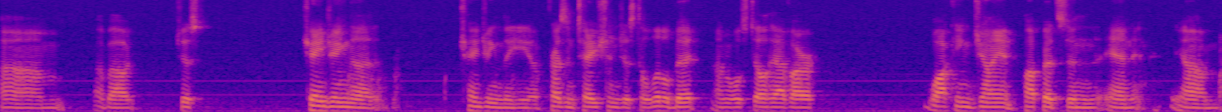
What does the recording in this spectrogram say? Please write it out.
um, about just changing the changing the uh, presentation just a little bit, and we'll still have our walking giant puppets and and um,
